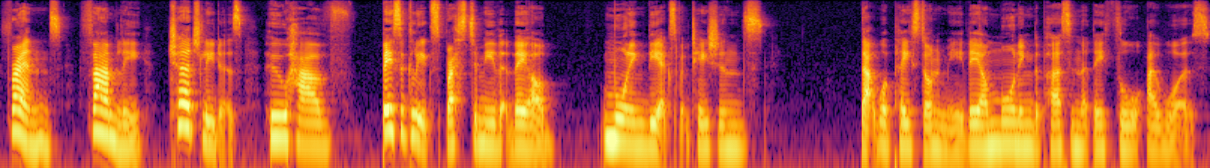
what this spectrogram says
friends, family, church leaders who have basically expressed to me that they are mourning the expectations that were placed on me. They are mourning the person that they thought I was.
